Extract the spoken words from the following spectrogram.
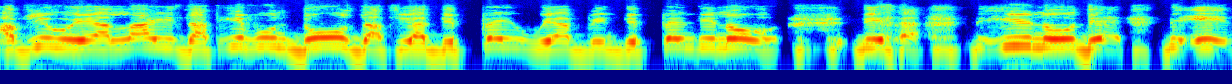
Have you realized that even those that you are depend, we have been depending on, they, you know, they, they,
